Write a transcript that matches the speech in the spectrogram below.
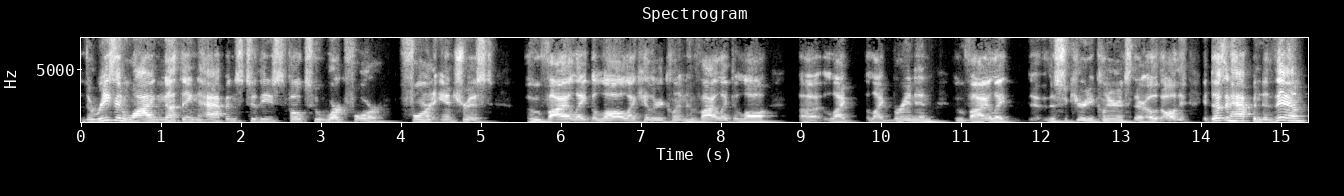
The reason why nothing happens to these folks who work for foreign interest, who violate the law, like Hillary Clinton, who violate the law, uh, like like Brennan, who violate the security clearance, their oath, all this. It doesn't happen to them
